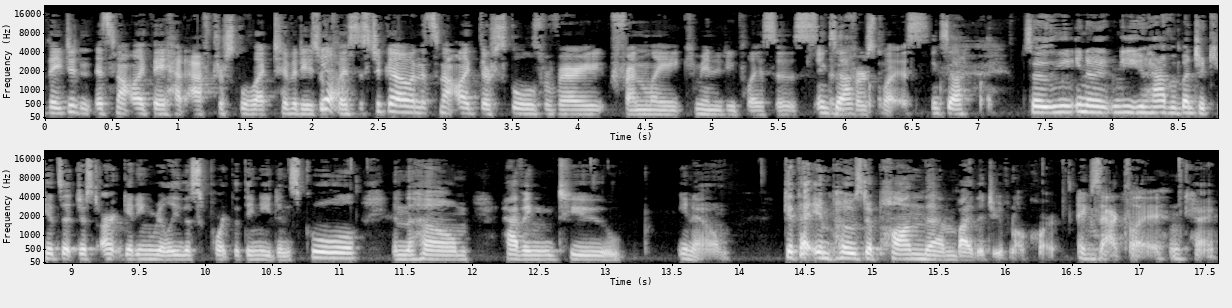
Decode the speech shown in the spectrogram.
they didn't it's not like they had after school activities or yeah. places to go and it's not like their schools were very friendly community places exactly. in the first place exactly so you know you have a bunch of kids that just aren't getting really the support that they need in school in the home having to you know get that imposed upon them by the juvenile court. Exactly. Okay.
